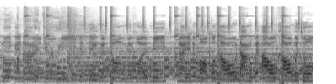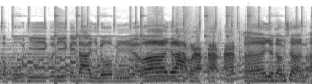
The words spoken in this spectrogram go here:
็นี้ไกลนายดูมีแค่เสียงเงินทองไม่ค่อยมีไหนได้บอกว่าเขาดังไปเอาเขามาโชว์กับกูทีก็นี้ไกลนายโนมีอ้ายอะอะอะอะอายอย่าทำฉันอ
